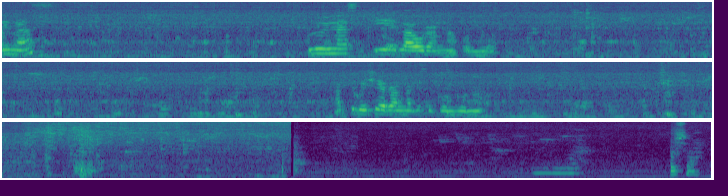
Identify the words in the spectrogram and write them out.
রুই মাছ। রুই মাছ দিয়ে লাউ রান্না করব। আর আজকে বেশি আর রান্না কিছু করব না। Proszę.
